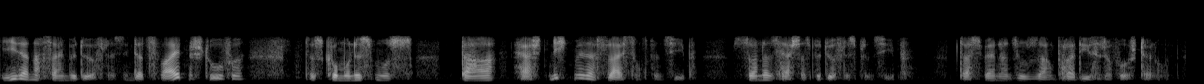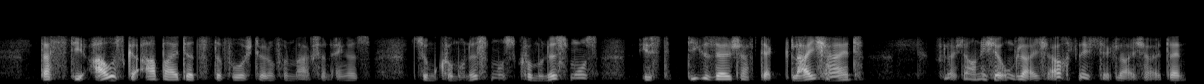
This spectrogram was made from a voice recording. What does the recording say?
jeder nach seinen Bedürfnissen. In der zweiten Stufe des Kommunismus, da herrscht nicht mehr das Leistungsprinzip, sondern es herrscht das Bedürfnisprinzip. Das wären dann sozusagen paradiesische Vorstellungen. Das ist die ausgearbeitetste Vorstellung von Marx und Engels zum Kommunismus. Kommunismus ist die Gesellschaft der Gleichheit, vielleicht auch nicht der Ungleich, auch nicht der Gleichheit, denn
